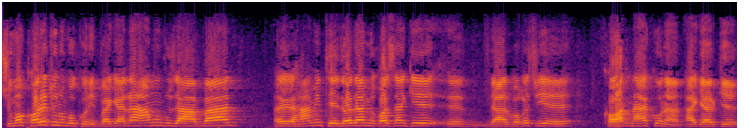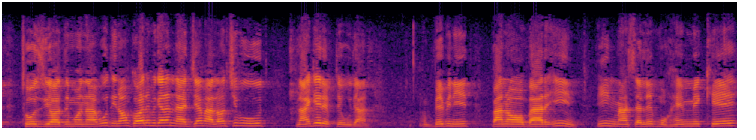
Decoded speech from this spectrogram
شما کارتون رو بکنید. وگرنه همون روز اول همین تعداد هم می‌خواستن که در واقع چیه؟ کار نکنن. اگر که توضیحات ما نبود اینا هم کاری می‌کردن. نجم الان چی بود؟ نگرفته بودن. ببینید بنابراین این مسئله مهمه که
